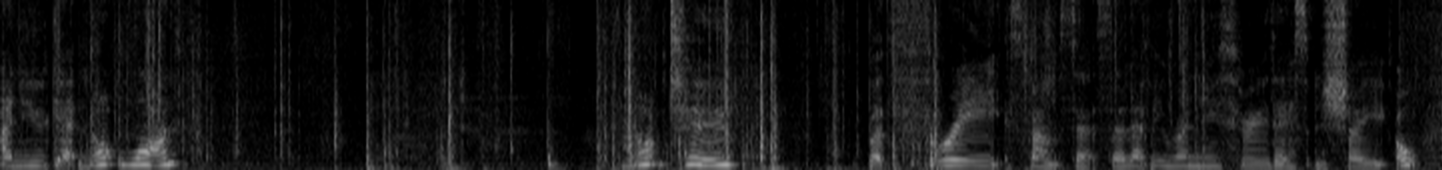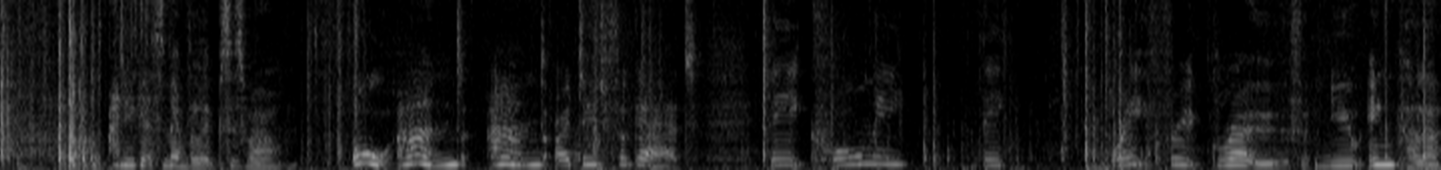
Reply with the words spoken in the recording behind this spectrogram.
and you get not one, not two, but three stamp sets. So let me run you through this and show you. Oh, and you get some envelopes as well. Oh, and, and I did forget the Call Me, the Grapefruit Grove new in colour.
